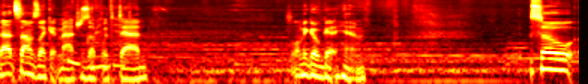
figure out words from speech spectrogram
That sounds like it oh, matches up with Dad. So let me go get him. So.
